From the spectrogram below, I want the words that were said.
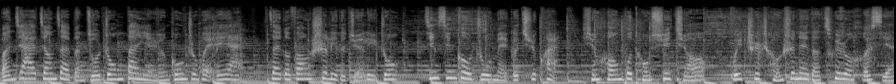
玩家将在本作中扮演人工智慧 AI。在各方势力的角力中，精心构筑每个区块，平衡不同需求，维持城市内的脆弱和谐。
